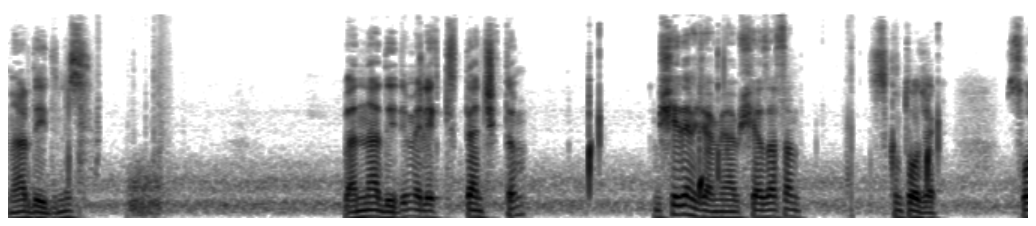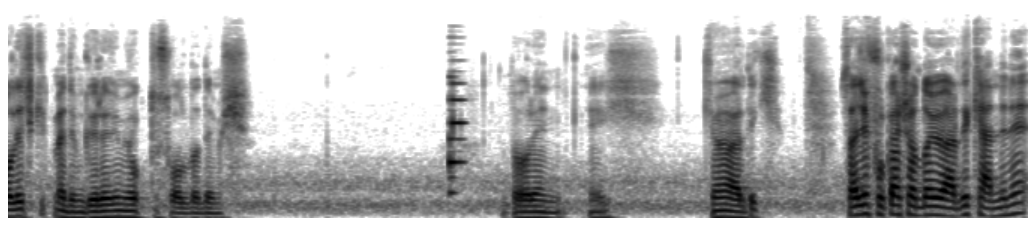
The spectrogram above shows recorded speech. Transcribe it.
Neredeydiniz? Ben neredeydim? Elektrikten çıktım. Bir şey demeyeceğim ya. Bir şey yazarsam sıkıntı olacak. Sola hiç gitmedim. Görevim yoktu solda demiş. Loren eh, kime verdik? Sadece Furkan şu anda verdi. Kendini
